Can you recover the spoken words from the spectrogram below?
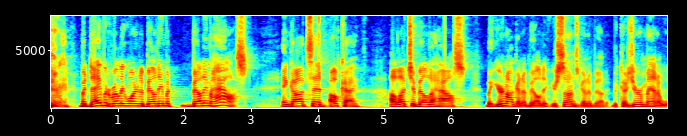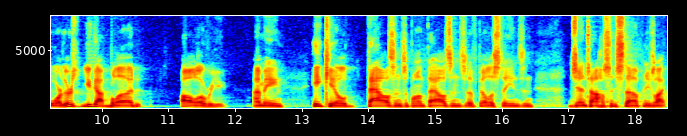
but David really wanted to build him, a, build him a house. And God said, okay, I'll let you build a house. But you're not going to build it. Your son's going to build it because you're a man of war. There's, you got blood all over you. I mean, he killed thousands upon thousands of Philistines and Gentiles and stuff. And he's like,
